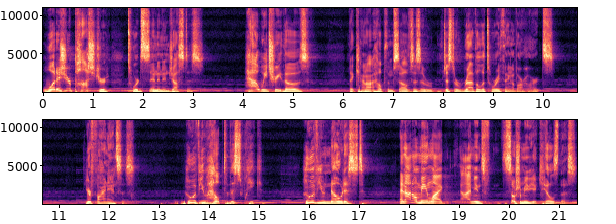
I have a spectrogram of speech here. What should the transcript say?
What is your posture towards sin and injustice? How we treat those that cannot help themselves is a, just a revelatory thing of our hearts. Your finances. Who have you helped this week? Who have you noticed? And I don't mean like, I mean, social media kills this.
